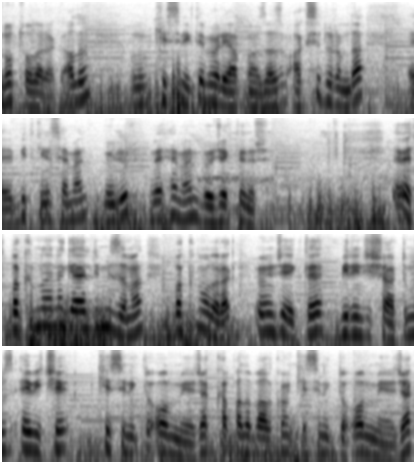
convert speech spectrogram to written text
not olarak alın. Bunu kesinlikle böyle yapmanız lazım. Aksi durumda e, bitkiniz hemen ölür ve hemen böceklenir. Evet bakımlarına geldiğimiz zaman bakım olarak öncelikle birinci şartımız ev içi kesinlikle olmayacak. Kapalı balkon kesinlikle olmayacak.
